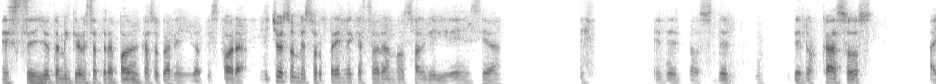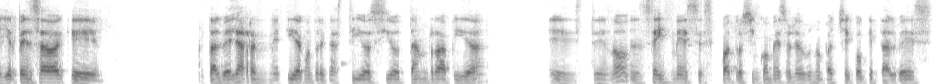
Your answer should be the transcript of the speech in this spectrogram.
Este, yo también creo que está atrapado en el caso Karen López. Ahora, dicho eso, me sorprende que hasta ahora no salga evidencia de los, de, los casos. Ayer pensaba que tal vez la arremetida contra el Castillo ha sido tan rápida, este, ¿no? En seis meses, cuatro o cinco meses de Bruno Pacheco, que tal vez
